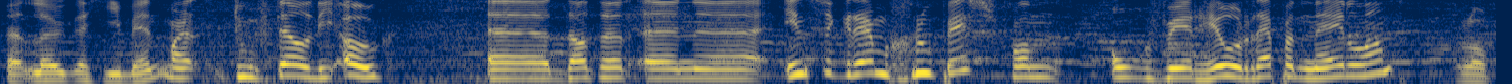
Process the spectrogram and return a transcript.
Eh, leuk dat je hier bent. Maar toen vertelde hij ook dat er een Instagram-groep is van ongeveer heel rappend Nederland. Klopt.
